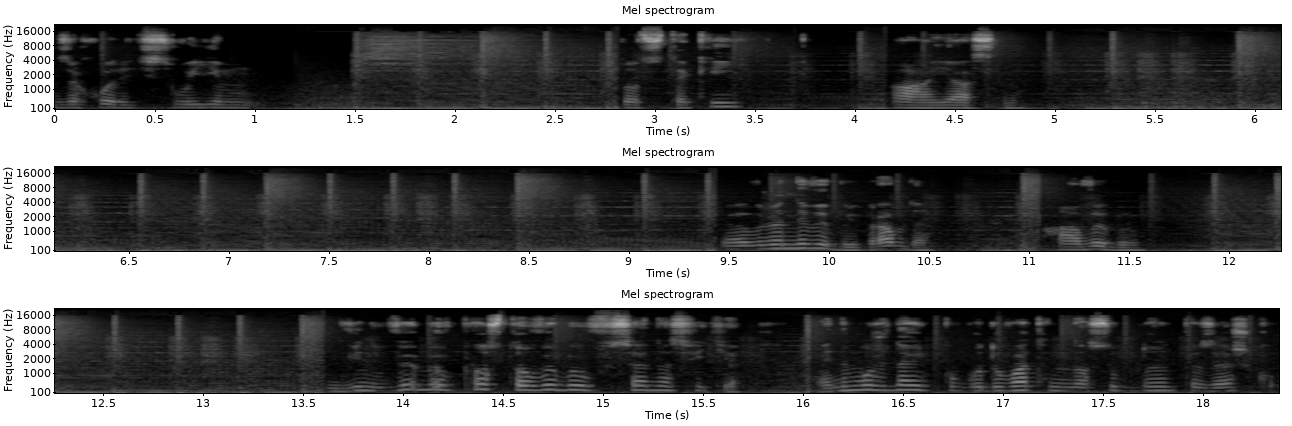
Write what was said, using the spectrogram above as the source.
Він заходить своїм. Хто це такий? А, ясно. Я вже не вибив, правда? А, вибив. Він вибив, просто вибив все на світі. Я не можу навіть побудувати наступну НПЗшку.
